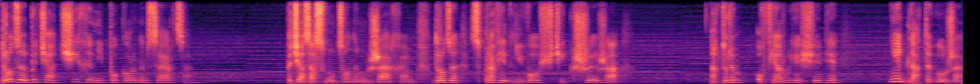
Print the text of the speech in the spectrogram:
drodze bycia cichym i pokornym sercem, bycia zasmuconym grzechem, drodze sprawiedliwości, krzyża, na którym ofiaruje siebie nie dlatego, że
